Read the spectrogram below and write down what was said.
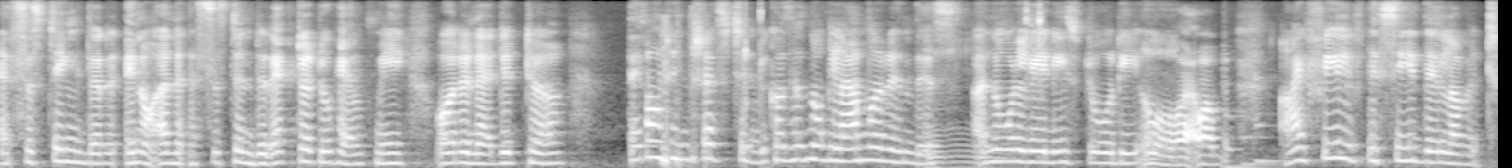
assisting, the, you know, an assistant director to help me or an editor. They're not interested because there's no glamour in this. An old lady story. Oh, or, I feel if they see it, they love it.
